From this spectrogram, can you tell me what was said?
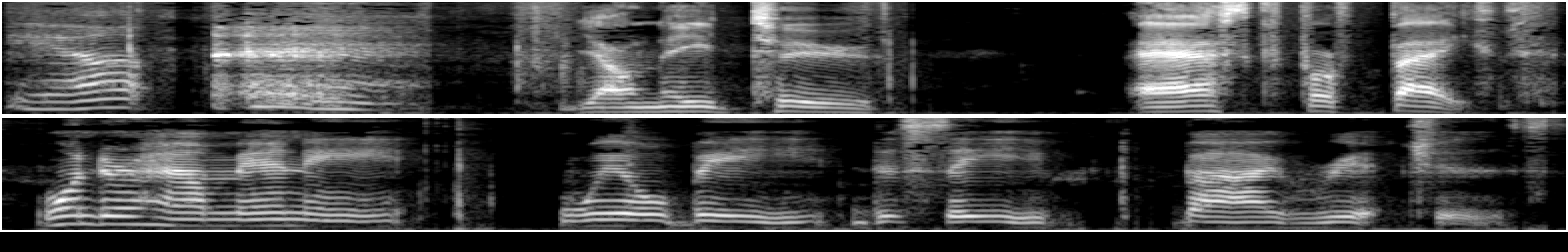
Yeah. Y'all need to ask for faith. Wonder how many will be deceived by riches.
